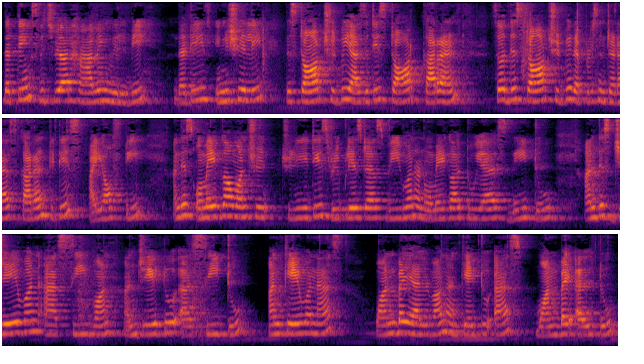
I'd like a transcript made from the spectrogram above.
the things which we are having will be that is initially this torque should be as it is torque current so this torque should be represented as current it is i of t. And this omega 1 should, should it is replaced as v1 and omega 2 as v2 and this j1 as c1 and j2 as c2 and k1 as 1 by l1 and k2 as 1 by l2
